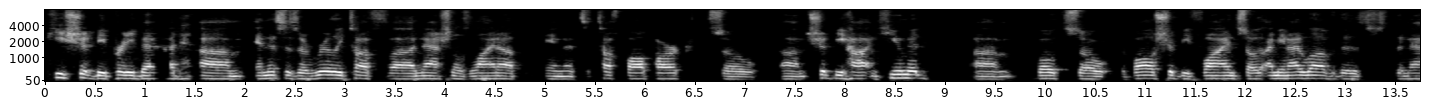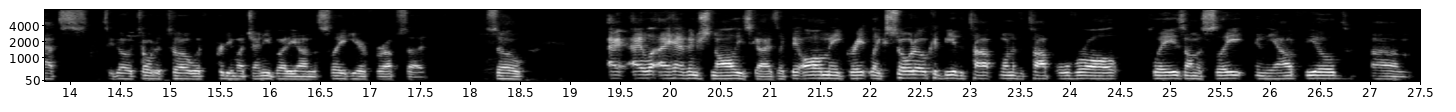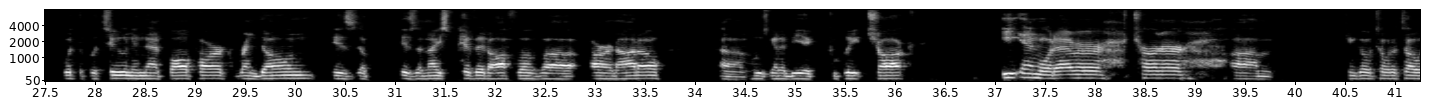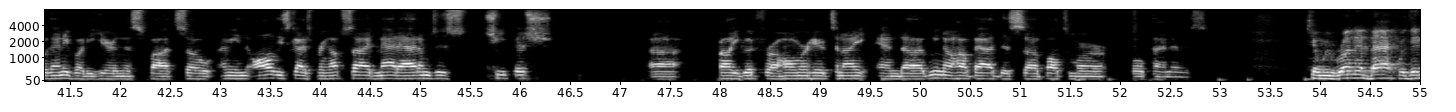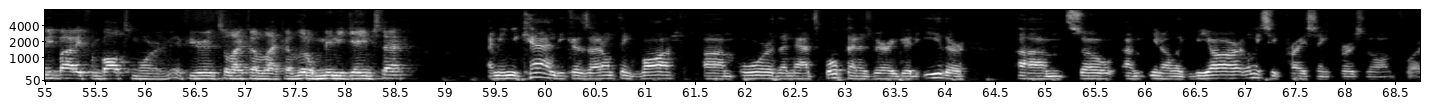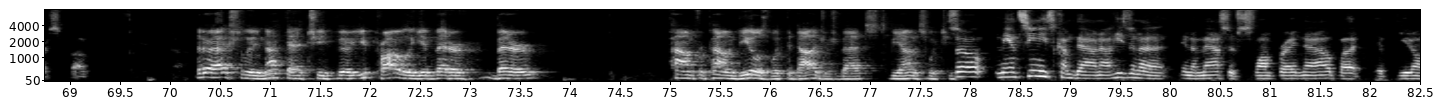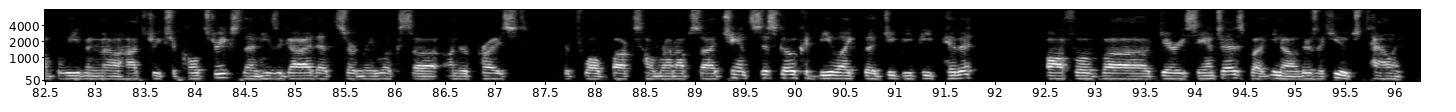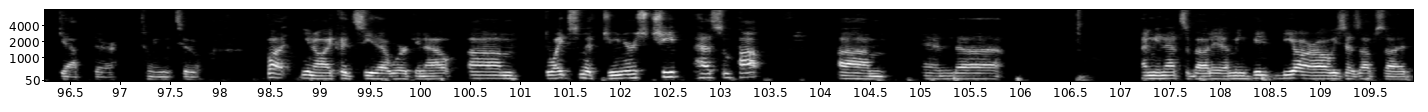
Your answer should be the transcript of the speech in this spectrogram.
he should be pretty bad. Um, and this is a really tough uh, Nationals lineup, and it's a tough ballpark, so um, should be hot and humid. Um, both, so the ball should be flying. So, I mean, I love this, the Nats to go toe to toe with pretty much anybody on the slate here for upside. So, I, I, I, have interest in all these guys. Like they all make great. Like Soto could be the top one of the top overall plays on the slate in the outfield um, with the platoon in that ballpark. Rendon is a is a nice pivot off of uh, Arenado, um, who's going to be a complete chalk. Eaton, whatever, Turner um, can go toe to toe with anybody here in this spot. So, I mean, all these guys bring upside. Matt Adams is cheapish, uh, probably good for a homer here tonight. And uh, we know how bad this uh, Baltimore bullpen is. Can we run it back with anybody from Baltimore if you're into like a like a little mini game stack? I mean, you can because I don't think Voth um, or the Nats bullpen is very good either. Um, so, um, you know, like VR, let me see pricing first of all before I spoke. They're actually not that cheap. You probably get better, better pound for pound deals with the Dodgers bats, to be honest with you. So Mancini's come down now. He's in a in a massive slump right now. But if you don't believe in uh, hot streaks or cold streaks, then he's a guy that certainly looks uh, underpriced for twelve bucks home run upside. Chance Sisco could be like the GPP pivot off of uh, Gary Sanchez, but you know, there's a huge talent gap there between the two. But you know, I could see that working out. Um, Dwight Smith Jr. is cheap, has some pop, um, and uh, I mean that's about it. I mean, VR always has upside.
